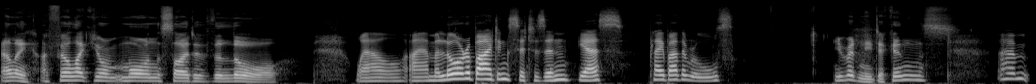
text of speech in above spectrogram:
Ellie, I feel like you're more on the side of the law. Well, I am a law abiding citizen, yes. Play by the rules. You read any Dickens? Um,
